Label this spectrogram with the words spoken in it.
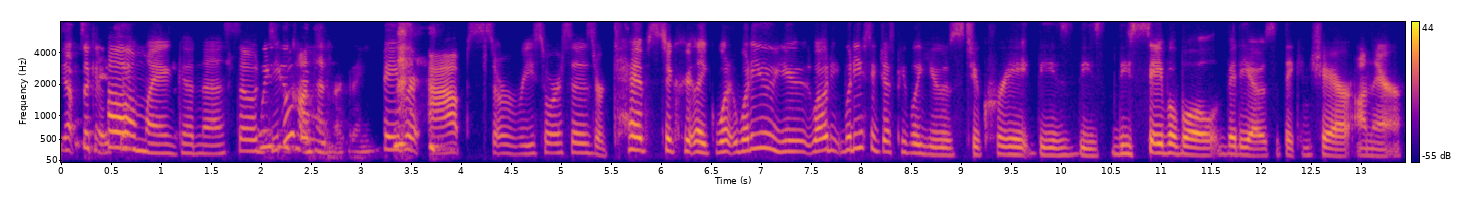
Yep, it's okay. Oh my goodness. So we do, do content marketing. favorite apps or resources or tips to create like what what do you use what do you, what do you suggest people use to create these these these savable videos that they can share on their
